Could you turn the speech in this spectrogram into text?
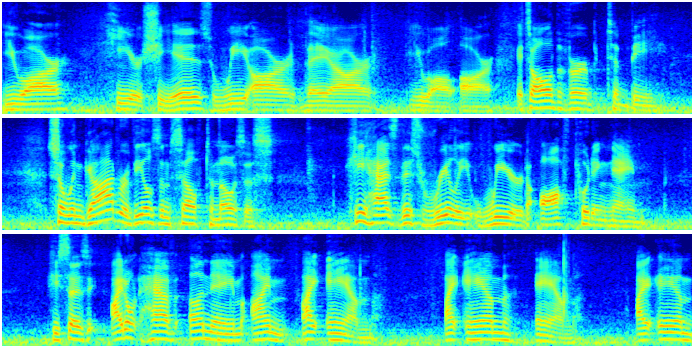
you are, he or she is, we are, they are, you all are. It's all the verb to be. So when God reveals himself to Moses, he has this really weird, off putting name. He says, I don't have a name, I'm, I am. I am, am. I am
